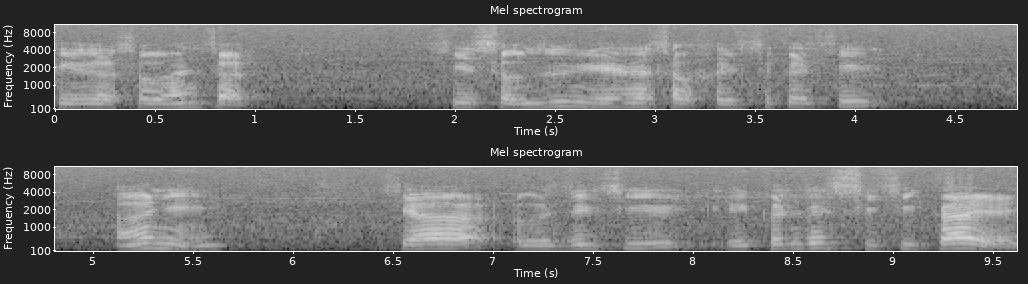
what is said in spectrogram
केलं असं म्हणतात ते समजून घेण्याचा प्रयत्न करतील आणि त्याबद्दलची एकंदर स्थिती काय आहे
